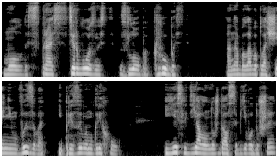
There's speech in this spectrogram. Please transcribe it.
молодость, страсть, стервозность, злоба, грубость. Она была воплощением вызова и призывом к греху. И если дьявол нуждался в его душе,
